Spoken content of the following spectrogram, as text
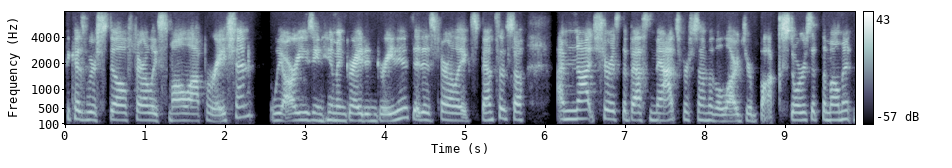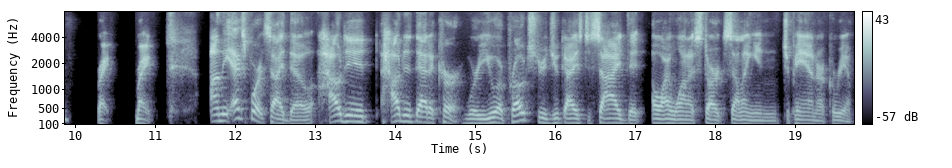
because we're still fairly small operation, we are using human grade ingredients. It is fairly expensive. So I'm not sure it's the best match for some of the larger box stores at the moment. Right, right. On the export side though, how did how did that occur? Were you approached or did you guys decide that oh I want to start selling in Japan or Korea?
